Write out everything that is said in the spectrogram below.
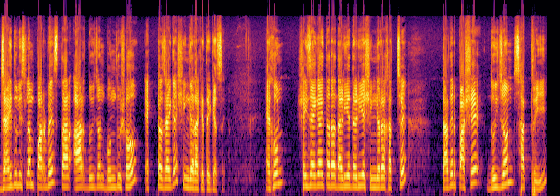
জাহিদুল ইসলাম পারভেজ তার আর দুইজন বন্ধুসহ একটা জায়গায় সিঙ্গারা খেতে গেছে। এখন সেই জায়গায় তারা দাঁড়িয়ে দাঁড়িয়ে সিঙ্গারা খাচ্ছে। তাদের পাশে দুইজন ছাত্রী,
